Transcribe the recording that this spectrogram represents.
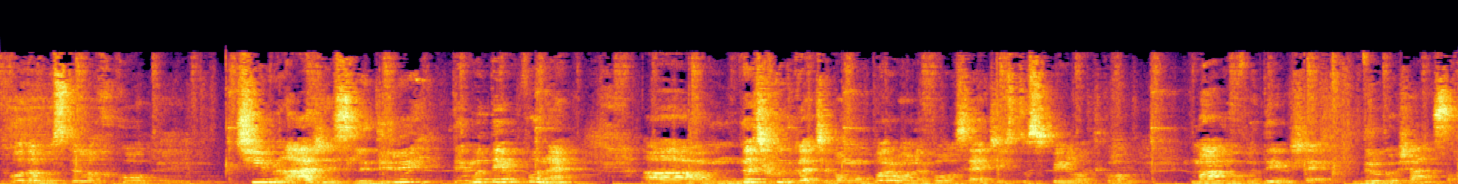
tako da boste lahko čim lažje sledili temu tempu. Ne? Um, Noč hudega, če vam v prvo ne bo vse čisto uspelo, tako imamo potem še drugo šanso.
